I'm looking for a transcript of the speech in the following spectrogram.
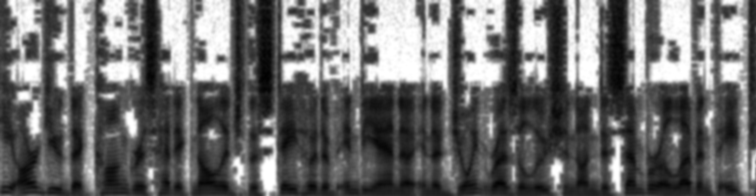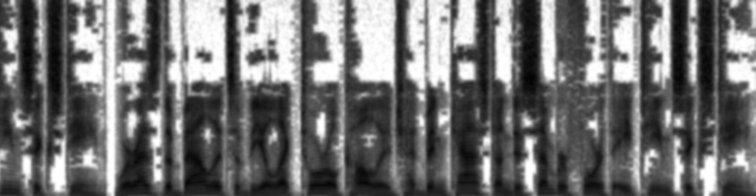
He argued that Congress had acknowledged the statehood of Indiana in a joint resolution on December 11, 1816, whereas the ballots of the Electoral College had been cast on December 4, 1816.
